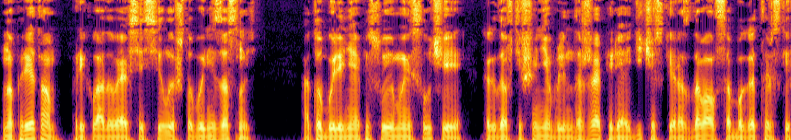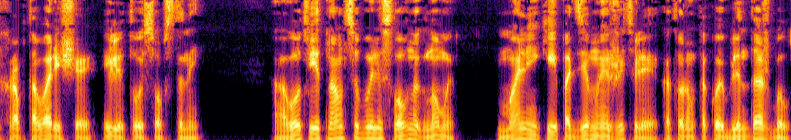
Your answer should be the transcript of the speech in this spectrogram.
но при этом прикладывая все силы, чтобы не заснуть, а то были неописуемые случаи, когда в тишине блиндажа периодически раздавался богатырский храп товарища или твой собственный. А вот вьетнамцы были словно гномы, Маленькие подземные жители, которым такой блиндаж был,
